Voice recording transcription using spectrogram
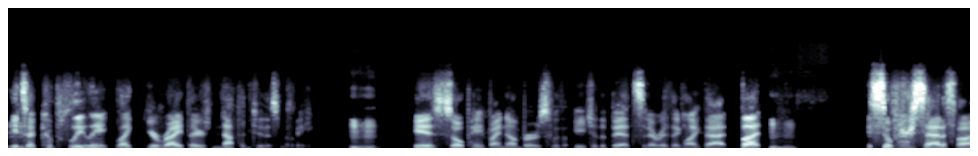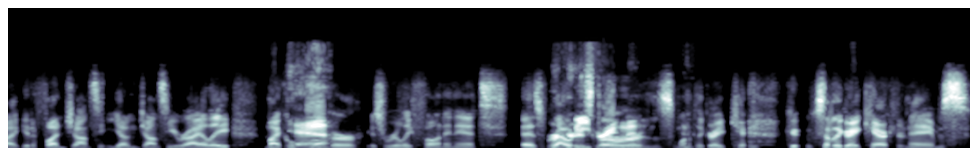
Mm-hmm. It's a completely like you're right, there's nothing to this movie. Mhm. It is so paint by numbers with each of the bits and everything like that. But Mhm. it's still very satisfying. Get a fun John C, young John C. Reilly. Michael Yeah. Rooker is really fun in it as Rowdy is great in it. Burns, one of the great some of the great character names.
